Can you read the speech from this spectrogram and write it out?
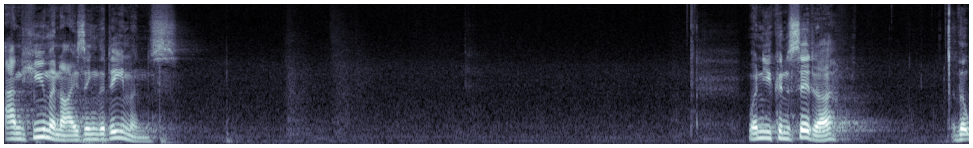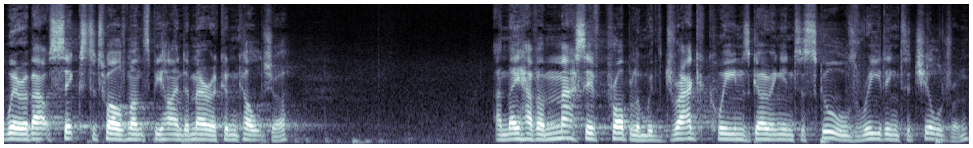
and humanizing the demons. When you consider that we're about six to 12 months behind American culture, and they have a massive problem with drag queens going into schools reading to children.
